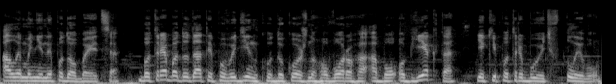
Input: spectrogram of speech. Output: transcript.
але мені не подобається, бо треба додати поведінку до кожного ворога або об'єкта, які потребують впливу.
